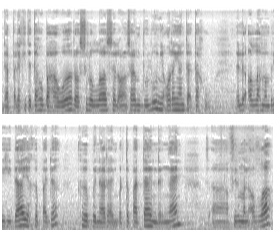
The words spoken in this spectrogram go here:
dapatlah kita tahu bahawa Rasulullah sallallahu alaihi wasallam dulunya orang yang tak tahu lalu Allah memberi hidayah kepada kebenaran bertepatan dengan uh, firman Allah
